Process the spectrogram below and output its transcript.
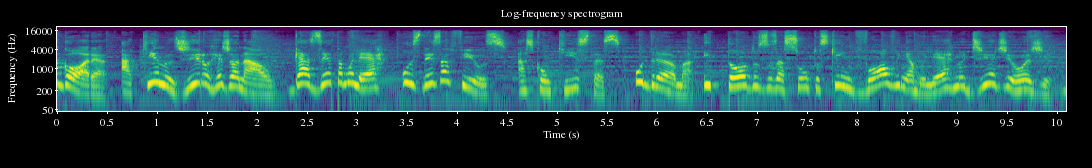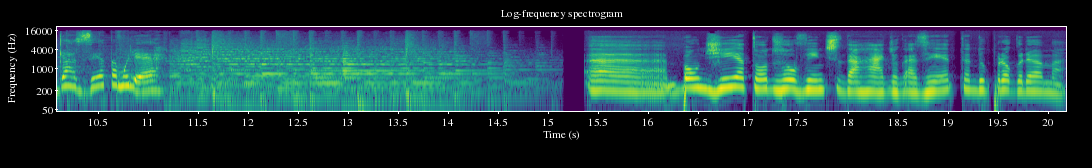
Agora, aqui no Giro Regional, Gazeta Mulher, os desafios, as conquistas, o drama e todos os assuntos que envolvem a mulher no dia de hoje. Gazeta Mulher. Ah, bom dia a todos os ouvintes da Rádio Gazeta, do programa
